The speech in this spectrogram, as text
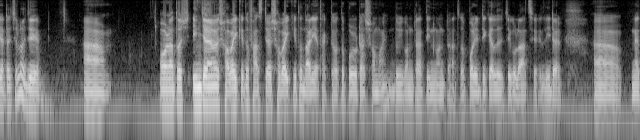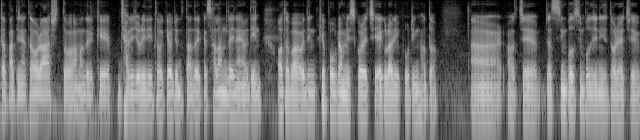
যেটা ছিল যে ওরা তো ইন জেনারেল সবাইকে তো ফার্স্ট ইয়ার সবাইকে তো দাঁড়িয়ে থাকতে হতো পুরোটার সময়, দুই ঘণ্টা, তিন ঘণ্টা। তো পলিটিক্যাল যেগুলো আছে লিডার নেতা, পাতি নেতা, ওরা আসতো, আমাদেরকে ঝাড়ি ঝুড়ি দিত। কেউ যদি তাদেরকে সালাম দেয় না ওই দিন, অথবা ওই দিন কে প্রোগ্রাম মিস করেছে, এগুলো রিপোর্টিং হতো। আর হচ্ছে জাস্ট সিম্পল সিম্পল জিনিস ধরে খুব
